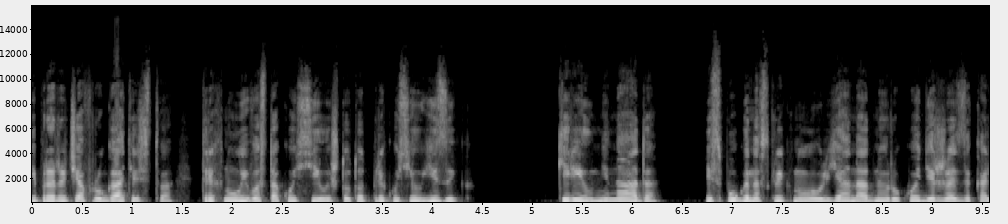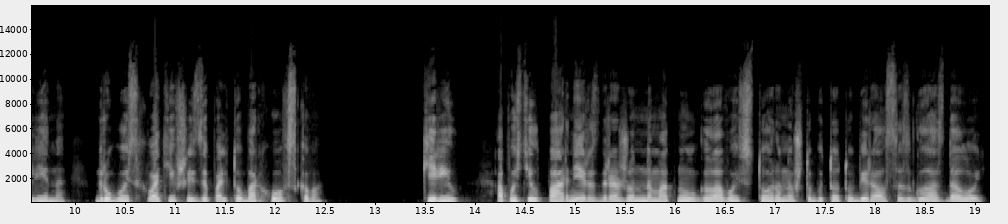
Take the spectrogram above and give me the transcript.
и, прорычав ругательство, тряхнул его с такой силой, что тот прикусил язык. «Кирилл, не надо!» Испуганно вскрикнула Ульяна, одной рукой держась за колено, другой схватившись за пальто Барховского. Кирилл опустил парня и раздраженно мотнул головой в сторону, чтобы тот убирался с глаз долой.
